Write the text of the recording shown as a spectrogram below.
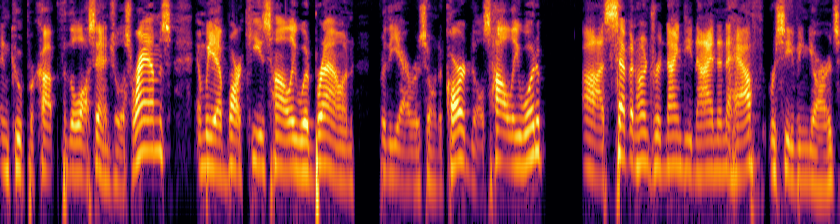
and Cooper Kupp for the Los Angeles Rams, and we have Marquise Hollywood Brown for the Arizona Cardinals. Hollywood, uh, 799 and a half receiving yards.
